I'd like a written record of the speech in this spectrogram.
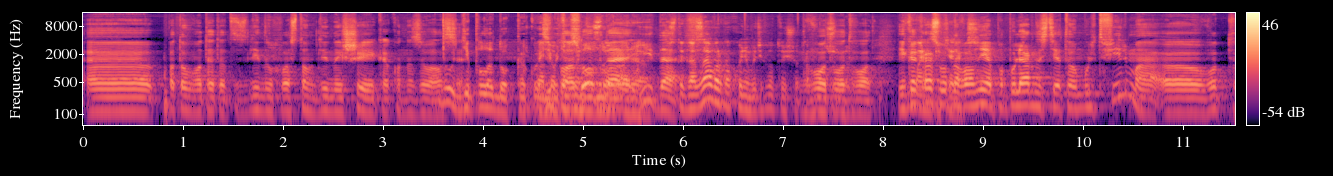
потом вот этот с длинным хвостом, длинной шеей, как он назывался? Ну, диплодок какой-то. Диплодок, да, и да. Стегозавр какой-нибудь, кто-то еще там. Вот, вот, вот. И как раз вот на волне популярности этого мультфильма э, вот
